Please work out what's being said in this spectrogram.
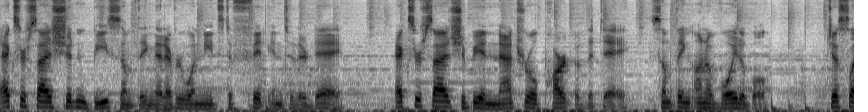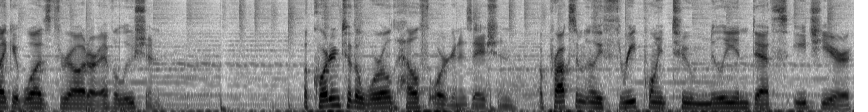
exercise shouldn't be something that everyone needs to fit into their day. Exercise should be a natural part of the day, something unavoidable, just like it was throughout our evolution. According to the World Health Organization, approximately 3.2 million deaths each year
